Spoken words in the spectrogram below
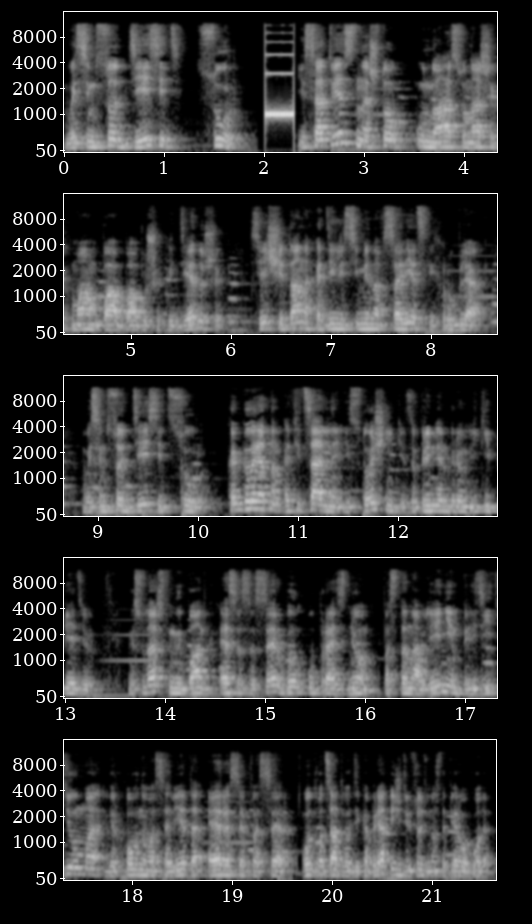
810 СУР. И соответственно, что у нас, у наших мам, пап, бабушек и дедушек, все счета находились именно в советских рублях – 810 СУР. Как говорят нам официальные источники, за пример берем Википедию, Государственный банк СССР был упразднен постановлением Президиума Верховного Совета РСФСР от 20 декабря 1991 года.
